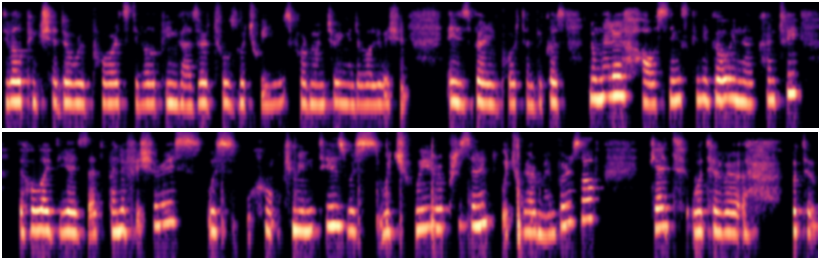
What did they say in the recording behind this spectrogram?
developing shadow reports, developing other tools which we use for monitoring and evaluation is very important because no matter how things can go in our country, the whole idea is that beneficiaries with communities with which we represent, which we are members of, get whatever whatever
